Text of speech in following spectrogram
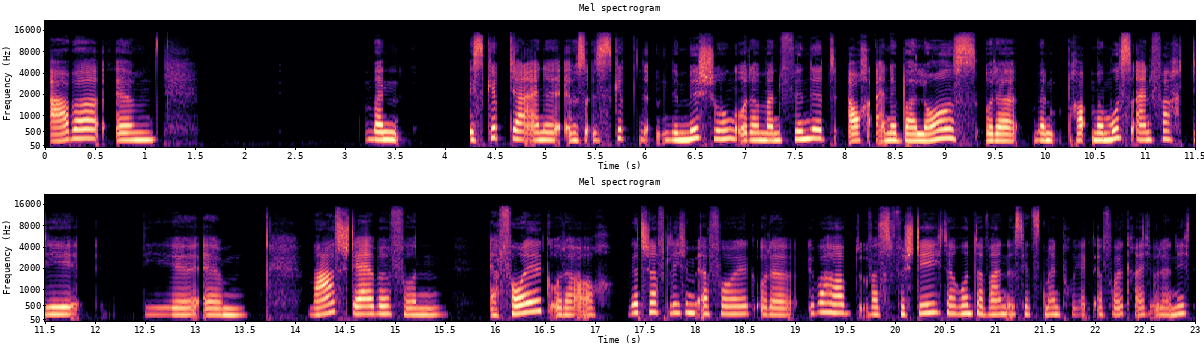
aber ähm, man es gibt ja eine, es gibt eine Mischung oder man findet auch eine Balance oder man, man muss einfach die, die ähm, Maßstäbe von Erfolg oder auch wirtschaftlichem Erfolg oder überhaupt, was verstehe ich darunter, wann ist jetzt mein Projekt erfolgreich oder nicht,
